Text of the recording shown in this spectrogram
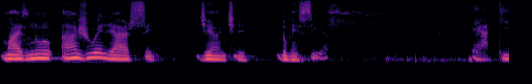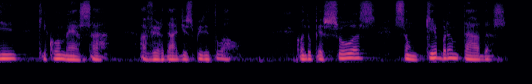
mas no ajoelhar-se diante do Messias. É aqui que começa a verdade espiritual. Quando pessoas são quebrantadas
